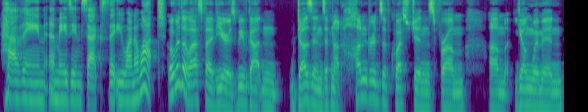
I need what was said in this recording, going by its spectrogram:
having amazing sex that you want to watch. Over the last five years, we've gotten dozens, if not hundreds, of questions from um, young women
